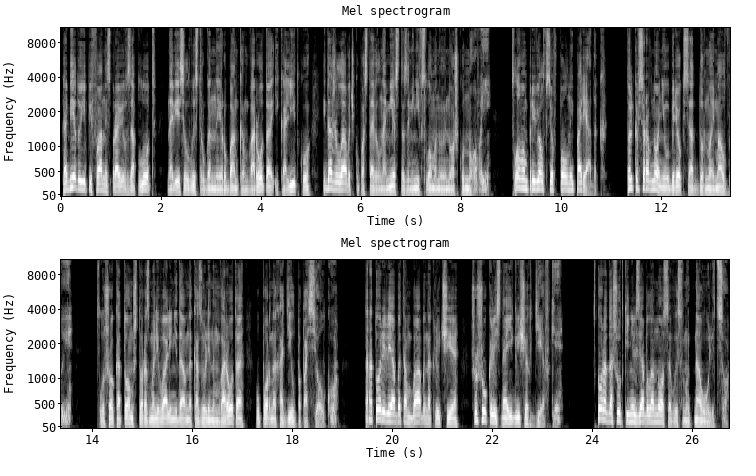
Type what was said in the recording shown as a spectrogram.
К обеду Епифан, исправив заплот, навесил выструганные рубанком ворота и калитку и даже лавочку поставил на место, заменив сломанную ножку новой — Словом, привел все в полный порядок. Только все равно не уберегся от дурной молвы. Слушок о том, что размалевали недавно Козулиным ворота, упорно ходил по поселку. Тараторили об этом бабы на ключе, шушукались на игрищах девки. Скоро до шутки нельзя было носа высунуть на улицу.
